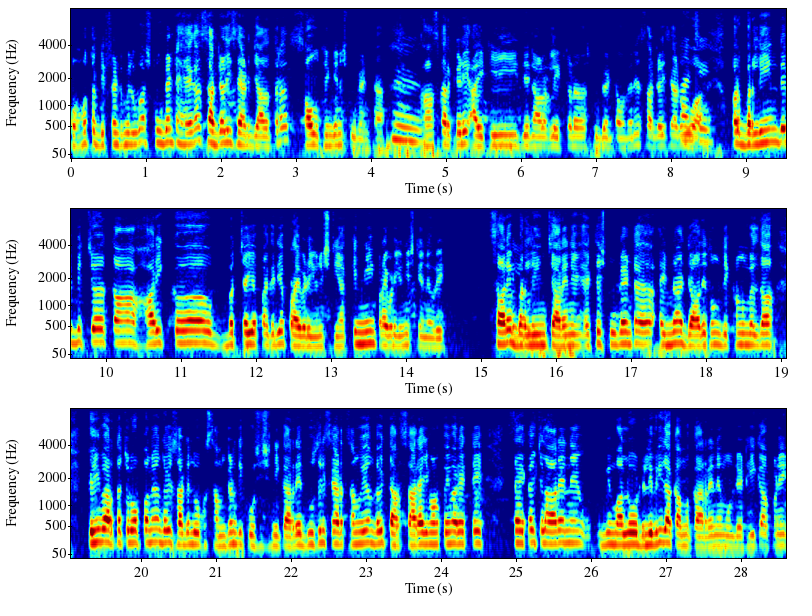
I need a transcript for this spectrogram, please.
ਬਹੁਤ ਡਿਫਰੈਂਟ ਮਿਲੂਗਾ। ਸਟੂਡੈਂਟ ਹੈਗਾ ਸਾਡੇ ਵਾਲੀ ਸਾਈਡ ਜ਼ਿਆਦਾਤਰ ਸਾਊਥ ਇੰਡੀਅਨ ਸਟੂਡੈਂਟ ਆ। ਖਾਸ ਕਰਕੇ ਜਿਹੜੇ ਆਈਟੀ ਦੇ ਨਾਲ ਰਿਲੇਟਡ ਸਟੂਡੈਂਟ ਆਉਂਦੇ ਨੇ ਸਾਡੇ ਵਾਲੀ ਸਾਈਡ ਉਹ ਆ। ਪਰ ਬਰਲਿਨ ਦੇ ਵਿੱਚ ਤਾਂ ਹਰ ਇੱਕ ਬੱਚਾ ਹੀ ਆਪਾਂ ਕਰੀਏ ਪ੍ਰਾਈਵੇਟ ਯੂਨੀਵਰਸਿਟੀਆਂ ਕਿੰਨੀ ਪ੍ਰਾਈਵੇਟ ਯੂਨੀਵਰਸਿਟੀਆਂ ਨੇ ਉਰੇ? ਸਾਰੇ। ਬਰਲਿਨ ਚ ਆ ਰਹੇ ਨੇ। ਇੱਥੇ ਸਟੂਡੈਂਟ ਇੰਨਾ ਜ਼ਿਆਦਾ ਤੁਹਾਨੂੰ ਦੇਖਣ ਨੂੰ ਮਿਲਦਾ। ਕਈ ਵਾਰ ਤਾਂ ਚਲੋ ਆਪਾਂ ਨੂੰ ਹੁੰਦਾ ਵੀ ਸਾਡੇ ਲੋਕ ਸਮਝਣ ਦੀ ਕੋਸ਼ਿਸ਼ ਨਹੀਂ ਕਰ ਰਹੇ। ਦੂਸਰੀ ਸਾਈਡ ਸਾਨੂੰ ਇਹ ਹੁੰਦਾ ਵੀ ਤਰਸ ਆ ਰਿਹਾ ਜਿਵੇਂ ਹੁਣ ਕਈ ਵਾਰ ਇੱਥੇ ਸਾਈਕਲ ਚਲਾ ਰਹੇ ਨੇ ਵੀ ਮੰਨ ਲਓ ਡਿਲੀਵਰੀ ਦਾ ਕੰਮ ਕਰ ਰਹੇ ਨੇ ਮੁੰਡੇ ਠੀਕ ਆ ਆਪਣੇ।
